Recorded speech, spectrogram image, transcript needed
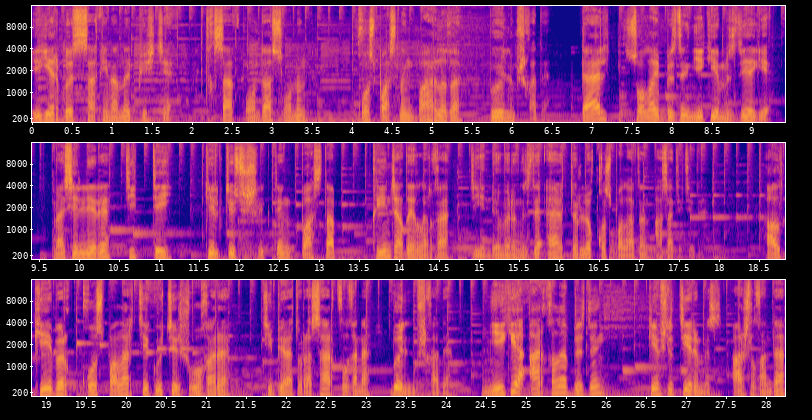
Егер біз сақинаны пеште тықсақ онда соның қоспасының барлығы бөлініп шығады. Дәл солай біздің некеміздегі мәселелері титтей келіптесушіліктен бастап қиын жағдайларға дейін өміріңізді әртүрлі қоспалардан азат етеді. Ал кейбір қоспалар тек өте жоғары температурасы арқылы ғана бөлініп шығады. Неке арқылы біздің кемшіліктеріміз ашылғанда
